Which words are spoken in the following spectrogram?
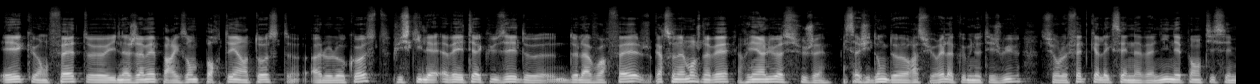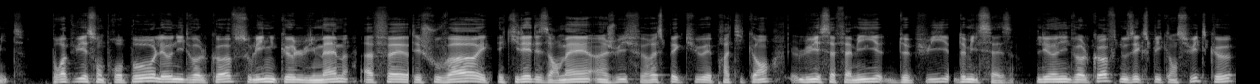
et qu'en fait, euh, il n'a jamais, par exemple, porté un toast à l'Holocauste puisqu'il avait été accusé de l'avoir fait. personnellement, je n'avais rien lu à ce sujet. Il s'agit donc de rassurer la communauté juive sur le fait qu'Alexei Navalny n'est pas antisémite. Pour appuyer son propos, Léonid Volkov souligne que lui-même a fait Teshuva et qu'il est désormais un juif respectueux et pratiquant, lui et sa famille, depuis 2016. Léonid Volkov nous explique ensuite que,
